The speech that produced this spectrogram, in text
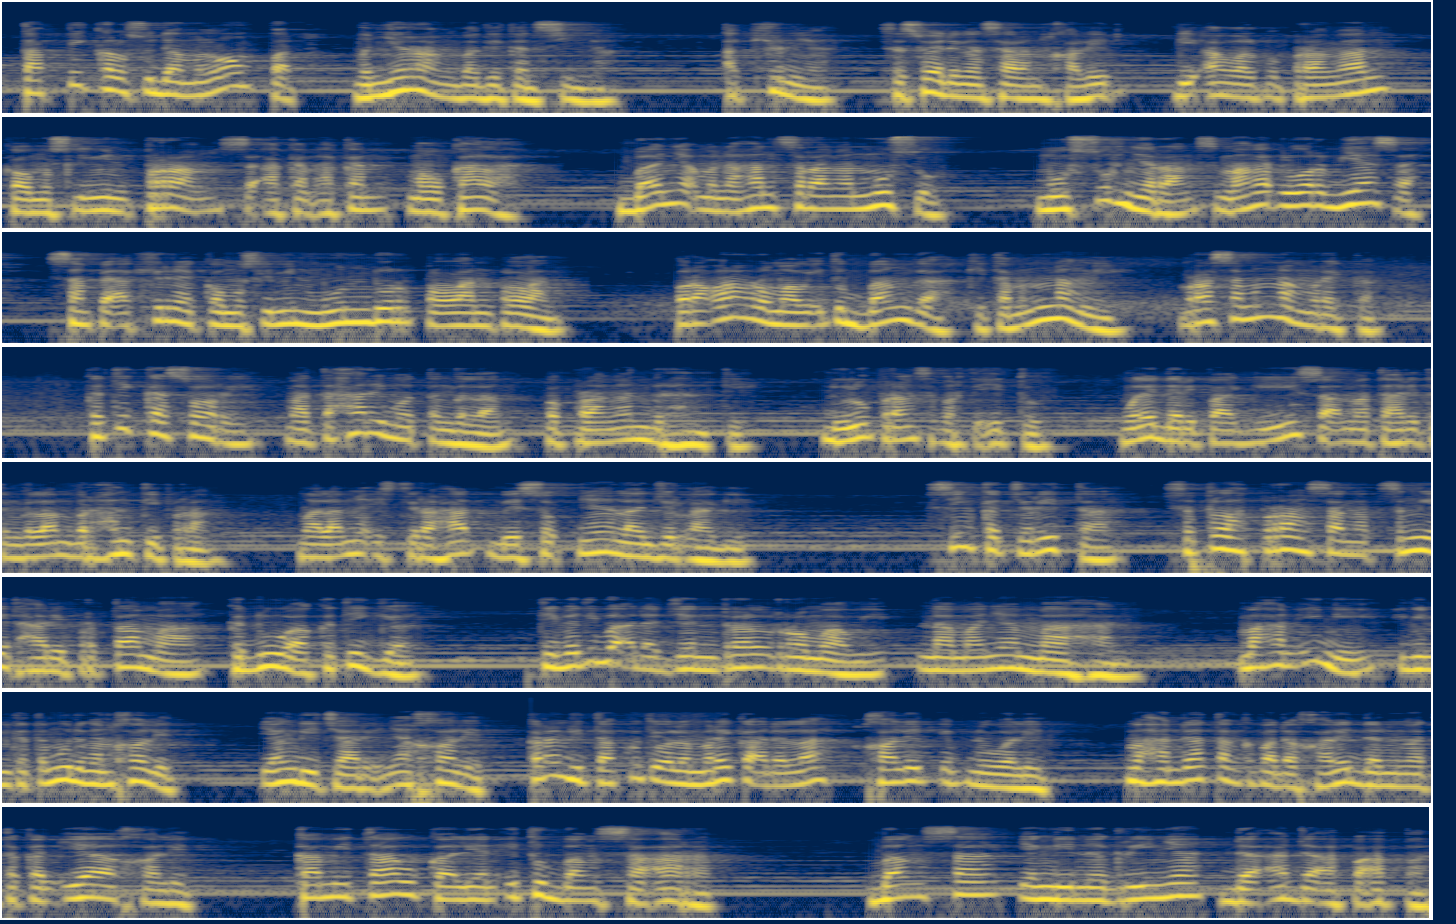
Tapi kalau sudah melompat, menyerang bagaikan singa. Akhirnya, sesuai dengan saran Khalid, di awal peperangan, kaum muslimin perang seakan-akan mau kalah. Banyak menahan serangan musuh. Musuh nyerang semangat luar biasa, sampai akhirnya kaum muslimin mundur pelan-pelan. Orang-orang Romawi itu bangga, kita menang nih, merasa menang mereka. Ketika sore, matahari mau tenggelam, peperangan berhenti. Dulu perang seperti itu. Mulai dari pagi, saat matahari tenggelam berhenti perang. Malamnya istirahat, besoknya lanjut lagi. Singkat cerita, setelah perang sangat sengit hari pertama, kedua, ketiga, tiba-tiba ada jenderal Romawi namanya Mahan. Mahan ini ingin ketemu dengan Khalid. Yang dicarinya Khalid. Karena ditakuti oleh mereka adalah Khalid ibnu Walid. Mahan datang kepada Khalid dan mengatakan, Ya Khalid, kami tahu kalian itu bangsa Arab. Bangsa yang di negerinya tidak ada apa-apa.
